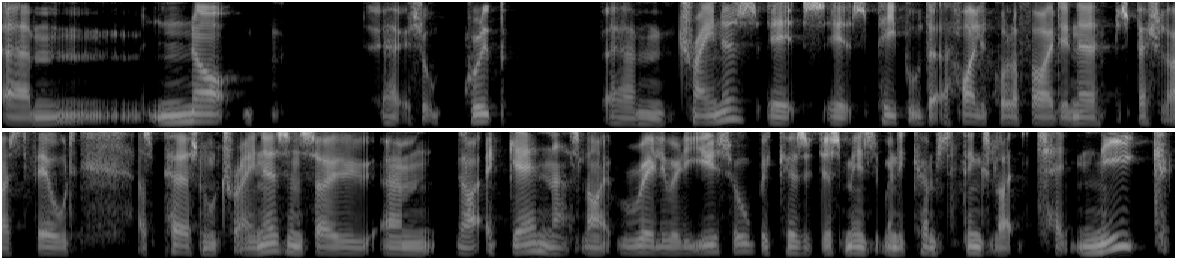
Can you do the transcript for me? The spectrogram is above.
um, not uh, sort of group um, trainers. It's it's people that are highly qualified in a specialised field as personal trainers, and so um, like, again, that's like really really useful because it just means that when it comes to things like technique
